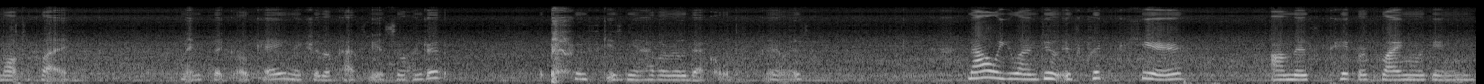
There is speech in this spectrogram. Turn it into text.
multiply. And then click OK. Make sure the opacity is to 100. Excuse me, I have a really bad cold. Anyways. Now what you want to do is click here on this paper flying looking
